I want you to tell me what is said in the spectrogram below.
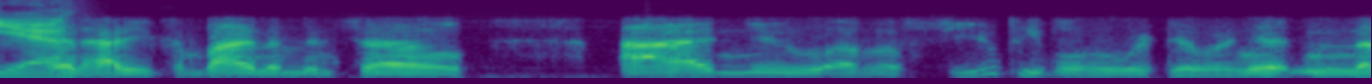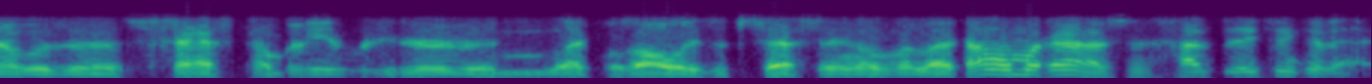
yeah. and how do you combine them? And so I knew of a few people who were doing it, and I was a Fast Company reader, and like was always obsessing over like, oh my gosh, how did they think of that?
